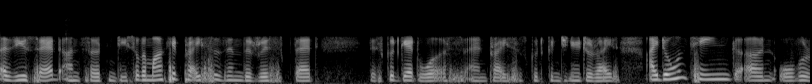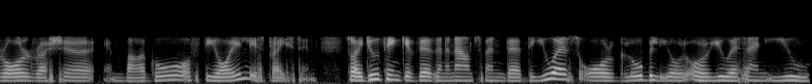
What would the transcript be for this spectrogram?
as you said, uncertainty. So the market prices in the risk that this could get worse and prices could continue to rise. I don't think an overall Russia embargo of the oil is priced in. So I do think if there's an announcement that the US or globally or, or US and EU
